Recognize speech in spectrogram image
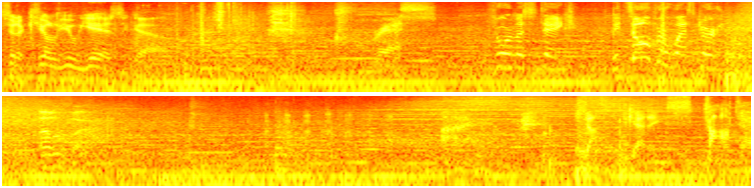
should have killed you years ago. Chris. Your mistake. It's over, Wesker. Over. I'm just getting started.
